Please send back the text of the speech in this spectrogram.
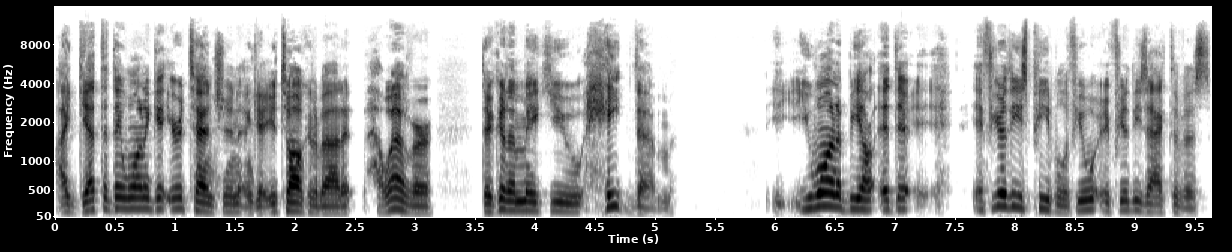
I get that they want to get your attention and get you talking about it. However, they're going to make you hate them. Y- You want to be on. if If you're these people, if you if you're these activists,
